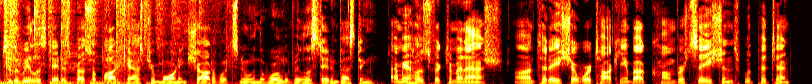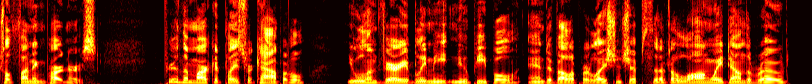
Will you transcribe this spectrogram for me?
to the Real Estate Espresso Podcast, your morning shot of what's new in the world of real estate investing. I'm your host, Victor Menasce. On today's show, we're talking about conversations with potential funding partners. If you're in the marketplace for capital, you will invariably meet new people and develop relationships that a long way down the road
